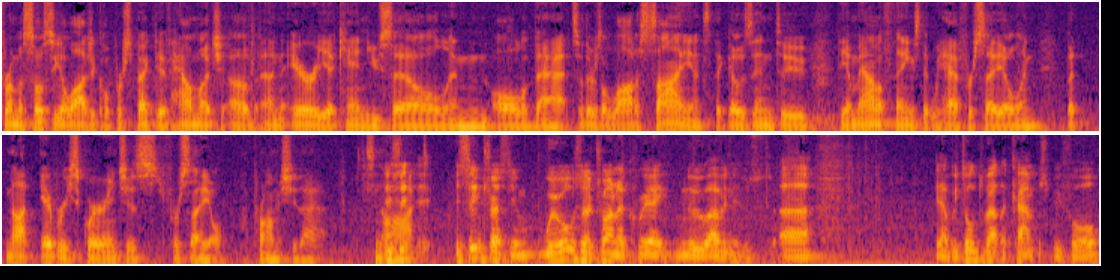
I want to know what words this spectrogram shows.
from a sociological perspective how much of an area can you sell and all of that. So there's a lot of science that goes into the amount of things that we have for sale, and but not every square inch is for sale. I promise you that it's not. it- it's interesting. We're also trying to create new avenues. Uh, you know, we talked about the camps before,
